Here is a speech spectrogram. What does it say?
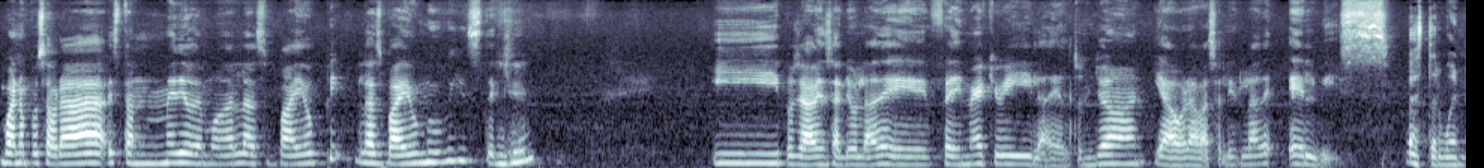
bueno, pues ahora están medio de moda las biopic, las biomovies de que, Ujú. Y pues ya ven, salió la de Freddie Mercury, la de Elton John, y ahora va a salir la de Elvis, Va a estar buena.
